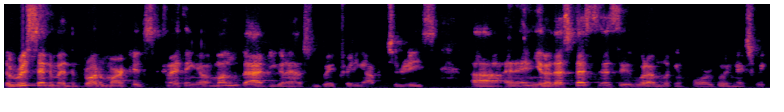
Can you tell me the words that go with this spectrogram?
the risk sentiment, the broader markets, and I think among that, you're going to have some great trading opportunities. Uh, and, and you know that's that's that's what I'm looking for going next week.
